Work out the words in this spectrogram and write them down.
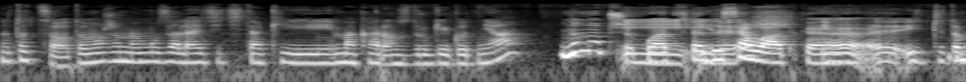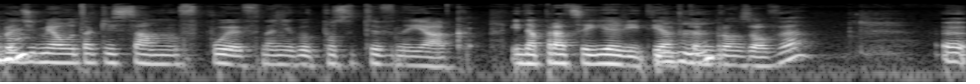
no to co, to możemy mu zalecić taki makaron z drugiego dnia? No na przykład I, wtedy i ryż, sałatkę. I, I, czy to mhm. będzie miało taki sam wpływ na niego pozytywny jak i na pracę jelit, jak mhm. ten brązowy? E,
